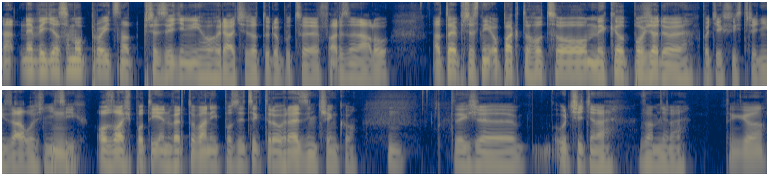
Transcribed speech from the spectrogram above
Na, neviděl jsem ho projít snad přes jedinýho hráče za tu dobu, co je v Arsenálu. A to je přesný opak toho, co Mikkel požaduje po těch svých středních záložnících. Hmm. Ozvlášť po té invertované pozici, kterou hraje Zinčenko. Hmm. Takže určitě ne, za mě ne. Tak jo.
